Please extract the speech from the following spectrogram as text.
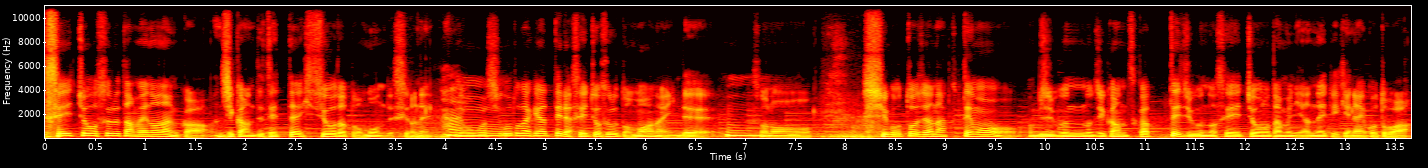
成長するためのなんか時間って絶対必要だと思うんですよね。はいで僕は仕事だけやってりゃ成長すると思わないんで、うんその仕事じゃなくても自分の時間使って自分の成長のためにやんないといけないことは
